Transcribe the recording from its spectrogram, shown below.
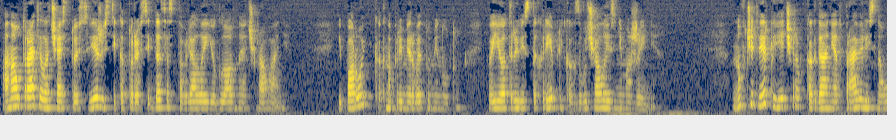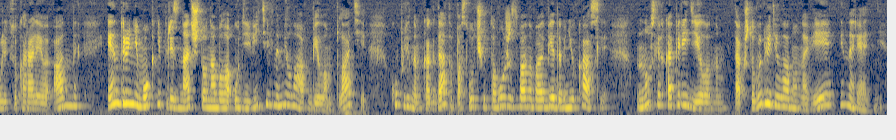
Она утратила часть той свежести, которая всегда составляла ее главное очарование. И порой, как, например, в эту минуту, в ее отрывистых репликах звучало изнеможение. Но в четверг вечером, когда они отправились на улицу королевы Анны, Эндрю не мог не признать, что она была удивительно мила в белом платье, купленном когда-то по случаю того же званого обеда в Ньюкасле, но слегка переделанном, так что выглядело оно новее и наряднее.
